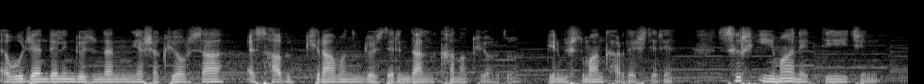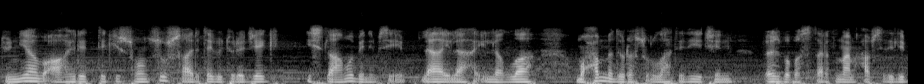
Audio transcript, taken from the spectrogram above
Ebu Cendel'in gözünden yaş akıyorsa, Eshab-ı Kiram'ın gözlerinden kan akıyordu. Bir Müslüman kardeşleri, sırf iman ettiği için dünya ve ahiretteki sonsuz saadete götürecek İslam'ı benimseyip La ilahe illallah Muhammedur Resulullah dediği için öz babası tarafından hapsedilip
